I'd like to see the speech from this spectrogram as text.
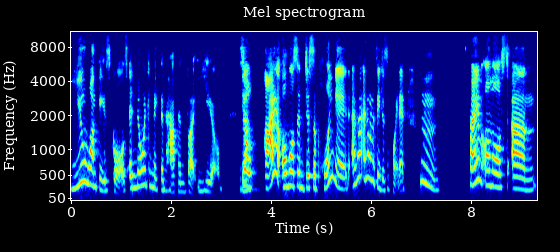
you want these goals and no one can make them happen but you. So I almost am disappointed. I'm not, I don't want to say disappointed. Hmm. I'm almost, um,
